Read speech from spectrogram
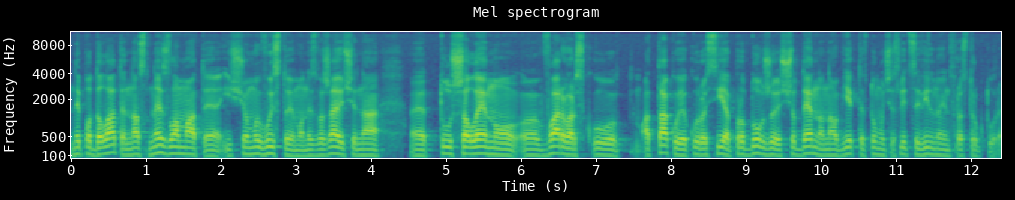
не подолати, нас не зламати, і що ми вистоїмо, незважаючи на е, ту шалену е, варварську атаку, яку Росія продовжує щоденно на об'єкти, в тому числі цивільної інфраструктури.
